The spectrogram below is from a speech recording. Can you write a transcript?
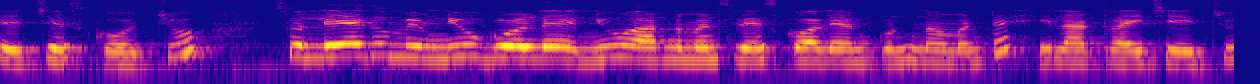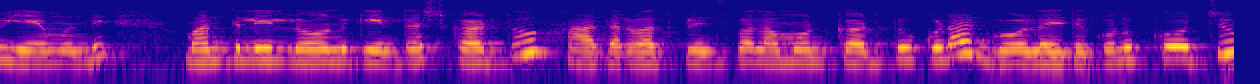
తెచ్చేసుకోవచ్చు. సో లేదు మేము న్యూ గోల్డ్ న్యూ ఆర్నమెంట్స్ వేసుకోవాలి అనుకుంటున్నామంటే ఇలా ట్రై చేయొచ్చు ఏముంది? మంత్లీ లోన్కి ఇంట్రెస్ట్ కడుతూ ఆ తర్వాత ప్రిన్సిపల్ అమౌంట్ కడుతూ కూడా గోల్డ్ అయితే కొనుక్కోవచ్చు.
